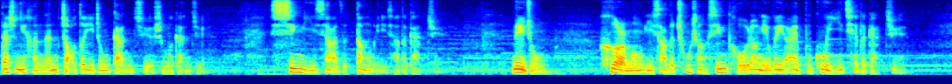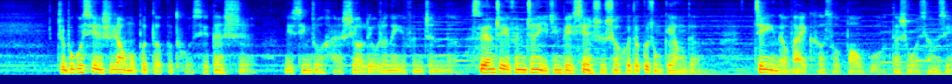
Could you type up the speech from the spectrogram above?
但是你很难找到一种感觉，什么感觉？心一下子荡了一下的感觉，那种荷尔蒙一下子冲上心头，让你为爱不顾一切的感觉。只不过现实让我们不得不妥协，但是。你心中还是要留着那一份真的，虽然这一份真已经被现实社会的各种各样的坚硬的外壳所包裹，但是我相信，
